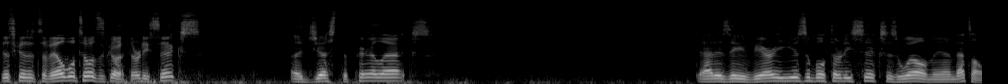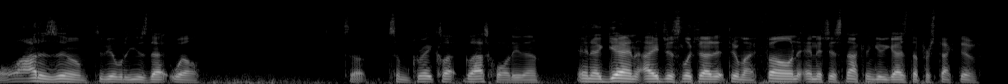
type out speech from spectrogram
Just because it's available to us, let's go to 36. Adjust the parallax. That is a very usable 36 as well, man. That's a lot of zoom to be able to use that well. It's a, some great glass quality then. And again, I just looked at it through my phone and it's just not gonna give you guys the perspective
